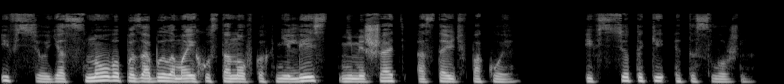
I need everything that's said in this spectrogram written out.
И все, я снова позабыл о моих установках не лезть, не мешать, оставить в покое. И все-таки это сложно.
